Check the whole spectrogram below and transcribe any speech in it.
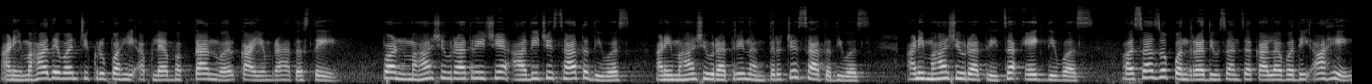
आणि महादेवांची कृपा ही आपल्या भक्तांवर कायम राहत असते. पण महाशिवरात्रीचे आधीचे सात दिवस आणि महाशिवरात्रीनंतरचे सात दिवस आणि महाशिवरात्रीचा एक दिवस असा जो पंधरा दिवसांचा कालावधी आहे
